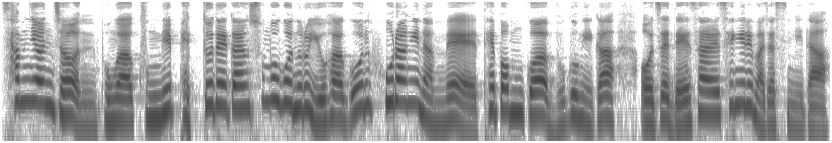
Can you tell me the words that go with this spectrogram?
3년 전 봉화 국립 백두대간 수목원으로 유학 온 호랑이 남매 태범과 무궁이가 어제 4살 생일을 맞았습니다.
